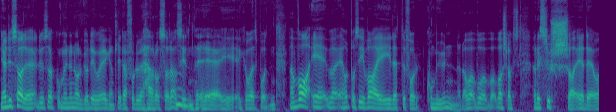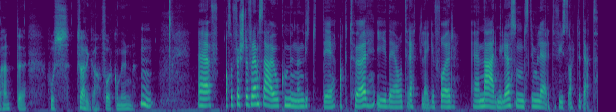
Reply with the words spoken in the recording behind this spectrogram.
Ja, du sa det. Du sa Kommune-Norge, og det er jo egentlig derfor du er her også, da, mm. siden det er i KS-podden. Men hva er, jeg holdt på å si, hva er i dette for kommunene? da? Hva, hva, hva slags ressurser er det å hente hos Tverga for kommunene? Mm. Eh, altså først og fremst er jo kommunen en viktig aktør i det å tilrettelegge for eh, nærmiljø som stimulerer til fysisk aktivitet.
